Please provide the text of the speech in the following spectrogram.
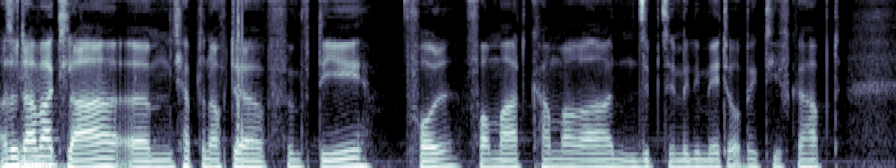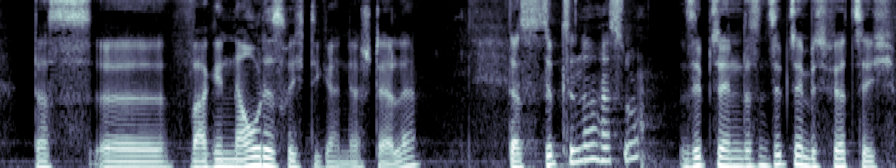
Also da Mhm. war klar, ähm, ich habe dann auf der 5D Vollformatkamera ein 17 mm Objektiv gehabt. Das äh, war genau das Richtige an der Stelle. Das 17er hast du? 17, das sind 17 bis 40.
